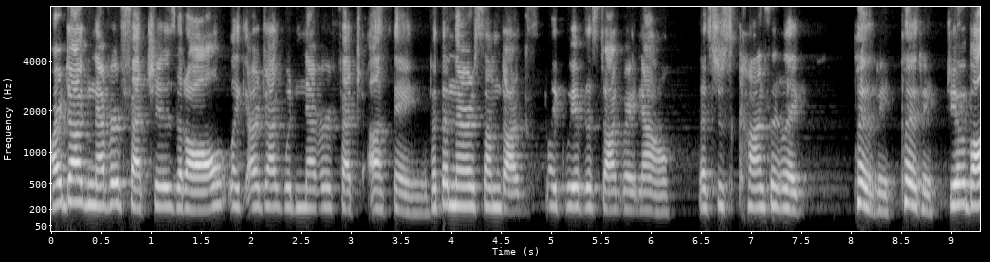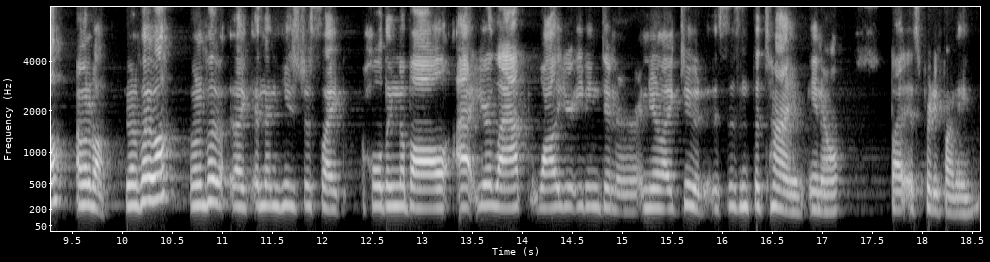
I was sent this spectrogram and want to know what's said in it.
our dog never fetches at all. Like our dog would never fetch a thing. But then there are some dogs, like we have this dog right now, that's just constantly like, play with me, play with me. Do you have a ball? I want a ball. Do you want to play ball? I want to play. Ball. Like, and then he's just like holding a ball at your lap while you're eating dinner, and you're like, dude, this isn't the time, you know. But it's pretty funny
